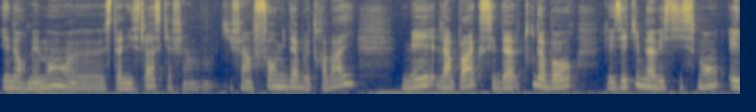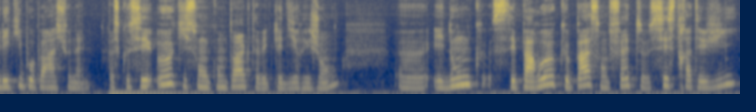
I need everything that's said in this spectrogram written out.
énormément, euh, Stanislas, qui, fait un, qui fait un formidable travail. Mais l'impact, c'est tout d'abord les équipes d'investissement et l'équipe opérationnelle, parce que c'est eux qui sont en contact avec les dirigeants, et donc c'est par eux que passent en fait ces stratégies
